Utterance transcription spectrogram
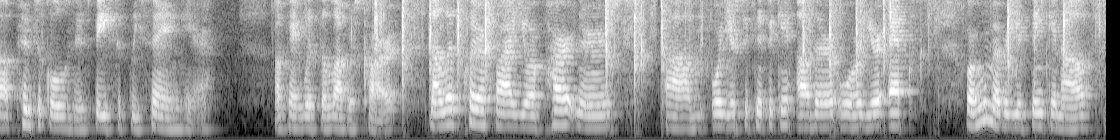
uh, Pentacles is basically saying here. Okay, with the Lover's card. Now let's clarify your partner's um, or your significant other or your ex or whomever you're thinking of.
